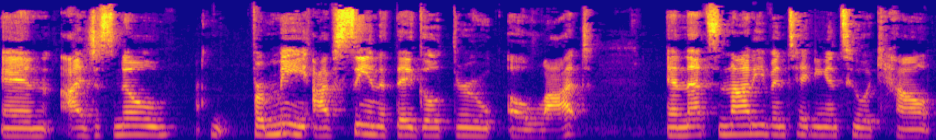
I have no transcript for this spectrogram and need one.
And I just know for me, I've seen that they go through a lot. And that's not even taking into account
